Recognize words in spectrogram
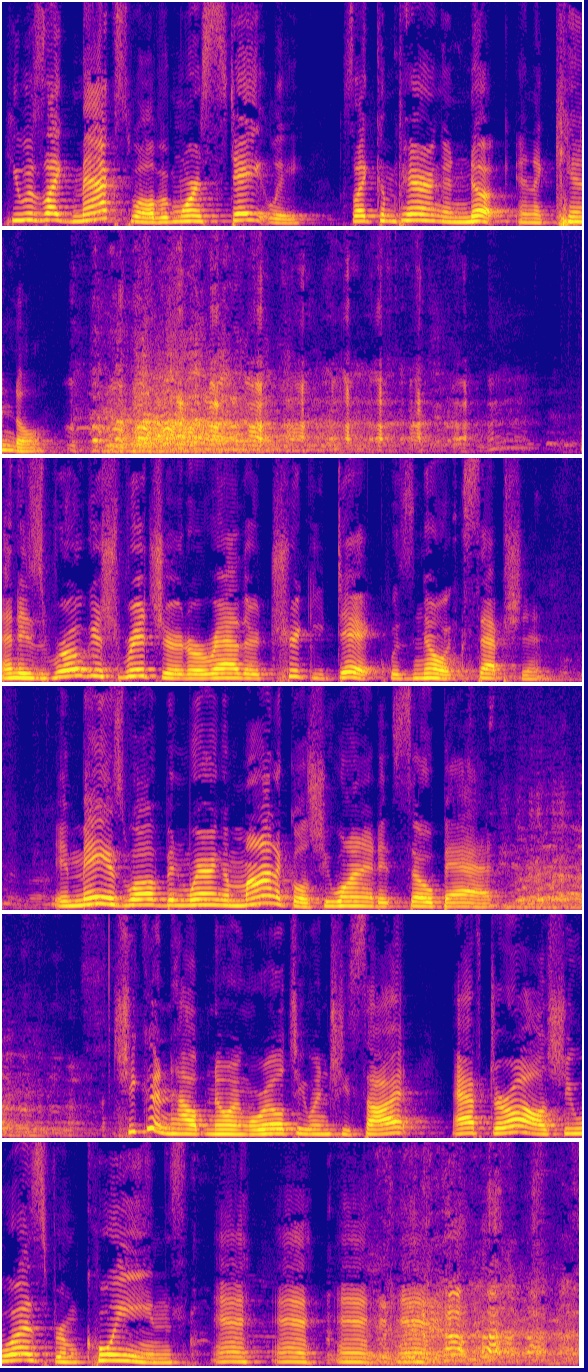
He was like Maxwell, but more stately. It's like comparing a Nook and a Kindle. And his roguish Richard, or rather tricky Dick, was no exception. It may as well have been wearing a monocle, she wanted it so bad. She couldn't help knowing royalty when she saw it. After all, she was from Queens. Eh, eh, eh, eh.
